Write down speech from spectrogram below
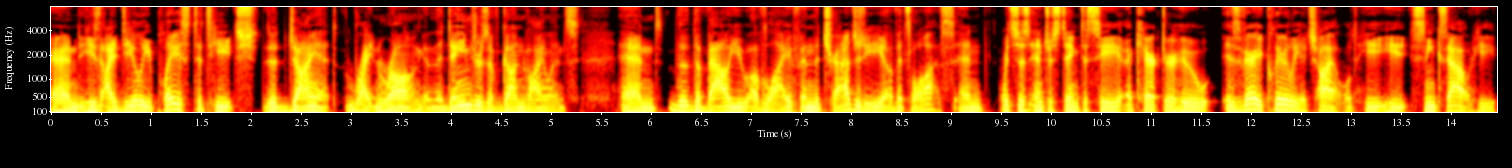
And he's ideally placed to teach the giant right and wrong and the dangers of gun violence and the, the value of life and the tragedy of its loss. And it's just interesting to see a character who is very clearly a child. He, he sneaks out. He,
